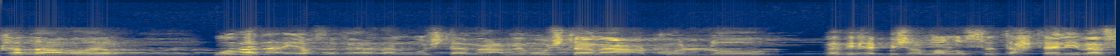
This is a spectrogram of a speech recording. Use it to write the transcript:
خلاها ظاهرة. وبدأ يصف هذا المجتمع بمجتمع كله ما بيحبش الله نص التحتاني بس.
